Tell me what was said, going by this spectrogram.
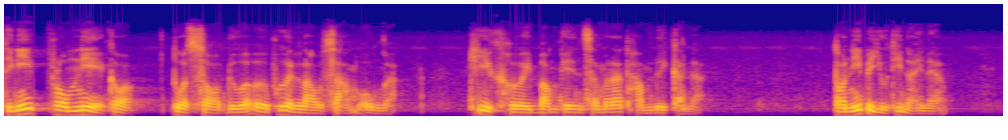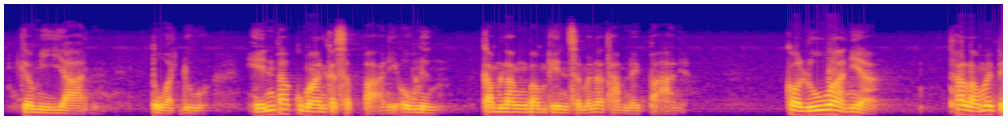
ทีนี้พรหมนี่ก็ตรวจสอบดูว่าเออเพื่อนเราสามองค์อะที่เคยบำเพ็ญสมณธรรมด้วยกันอะตอนนี้ไปอยู่ที่ไหนแล้ว ก็มีญาณตรวจดู เห็นพระกุมารกสปะนี่องค์หนึ่งกำลังบำเพ็ญสมณธรรมในป่าเนี่ย ก็รู้ว่าเนี่ย ถ้าเราไม่ไป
